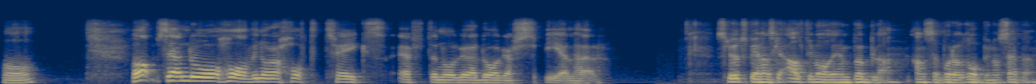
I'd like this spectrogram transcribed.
Ja. Ja, sen då har vi några hot takes efter några dagars spel här. Slutspelen ska alltid vara i en bubbla, anser både Robin och Sebbe.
